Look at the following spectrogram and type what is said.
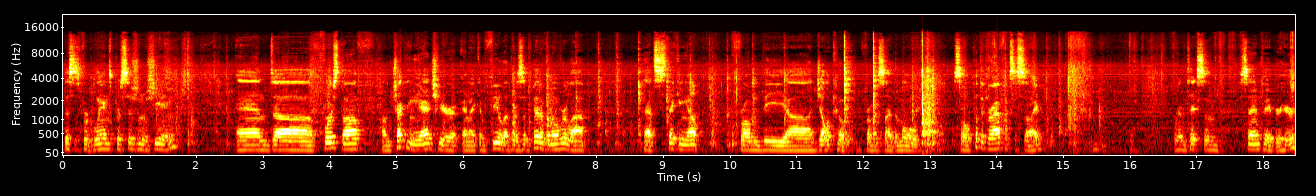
This is for Blaine's Precision Machining and uh, first off I'm checking the edge here and I can feel that there's a bit of an overlap that's sticking up from the uh, gel coat from inside the mold. So we'll put the graphics aside. We're going to take some sandpaper here.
